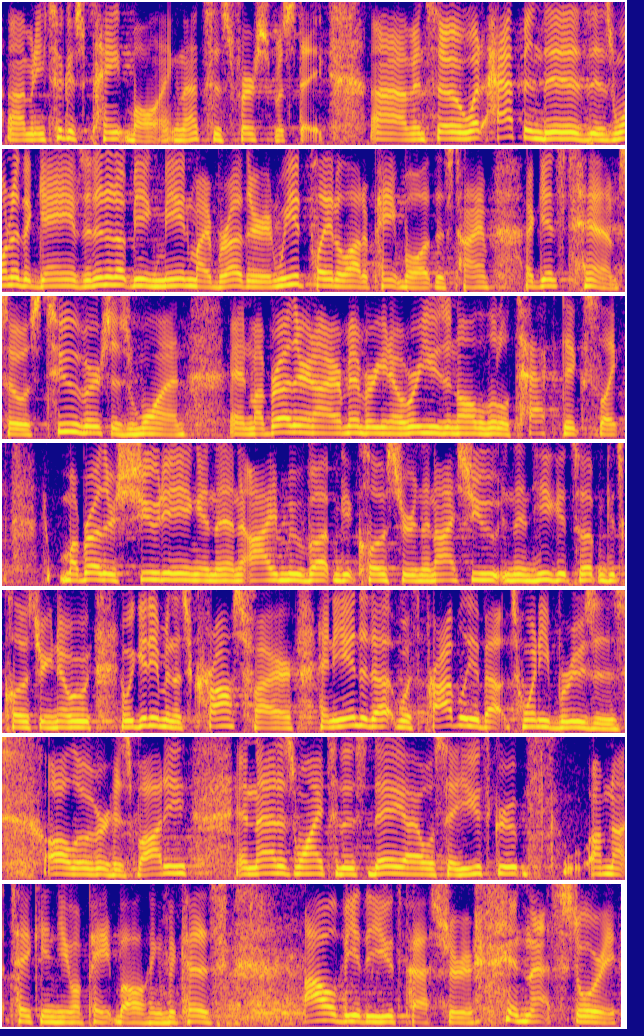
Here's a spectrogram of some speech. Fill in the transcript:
um, and he took us paintballing. That's his first mistake. Um, and so what happened is, is one of the games, it ended up being me and my brother, and we had played a lot of paintball at this time against him. So it was two versus one. And my brother and I remember, you know, we're using all the little tactics like my brother's shooting, and then I move up and get closer, and then I shoot, and then he gets up and gets closer. You know, we, we get him in this crossfire, and he ended up with probably about 20 bruises all over his body. And that is why to this day I will say, youth group, I'm not taking you on paintballing because I'll be the youth pastor in that story.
